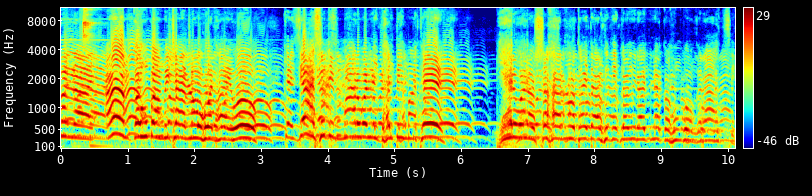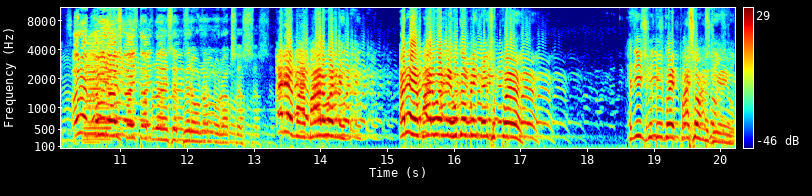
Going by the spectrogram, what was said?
મજમલરાય આમ કહુબા મીઠા નો હો થાય હો કે જ્યાં સુધી મારવલની ધરતી માથે ઘેરવાનો સહાર નો થાય ત્યાં સુધી કવિરાજ ને કહુંબો ગ્રાસ છે. અરે કવિરાજ કઈ તપ રહે છે ફેરવ નામનો રાક્ષસ. અરે માં મારવલની અરે મારવલની ઉગમણી દેશ ઉપર હજી સુધી કોઈ પાછો નથી આવ્યો.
